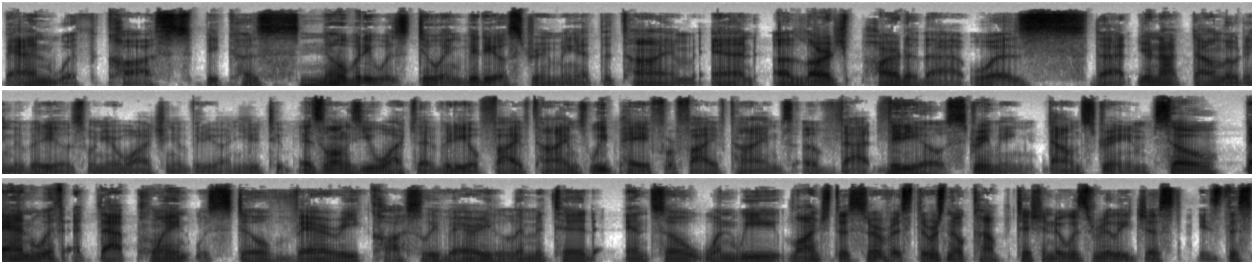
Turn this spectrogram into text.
bandwidth costs because nobody was doing video streaming at the time. And a large part of that was that you're not downloading the videos when you're watching a video on YouTube. As long as you watch that video five times, we pay for five times of that video streaming downstream. So bandwidth at that point was still very costly, very limited. And so when we launched the service, there was no competition. It was really just, is this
